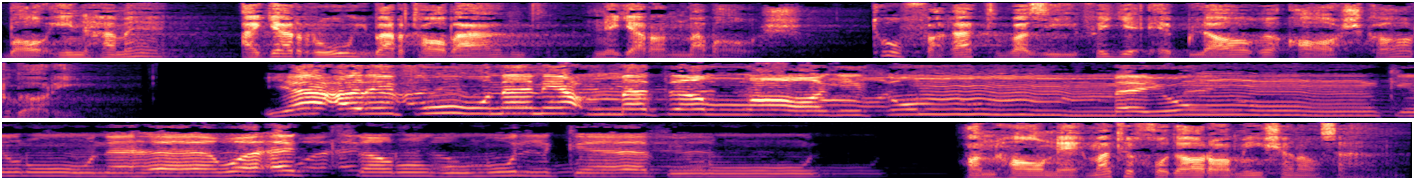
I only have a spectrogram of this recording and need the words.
با این همه اگر روی برتابند نگران مباش. تو فقط وظیفه ابلاغ آشکار داری. یعرفون نعمت الله ثم ينكرونها واكثرهم الكافرون. آنها نعمت خدا را می‌شناسند.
